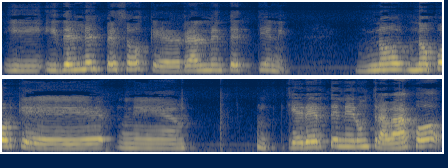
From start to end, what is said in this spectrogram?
y, y denle el peso que realmente tiene. No, no porque eh, querer tener un trabajo,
